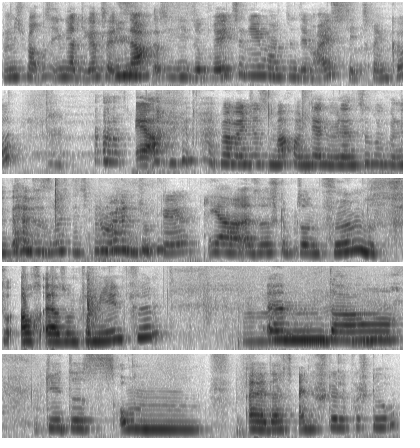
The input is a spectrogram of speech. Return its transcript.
Und ich mache das irgendwie halt die ganze Zeit nach, dass ich diese Breze nehme und in dem Eistee trinke. Und er, immer wenn ich das mache und der hat mir dann zugerufen und der ist richtig cringe, okay? Ja, also es gibt so einen Film, das ist auch eher so ein Familienfilm. Ähm, da geht es um. Äh, da ist eine Stelle verstörend.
